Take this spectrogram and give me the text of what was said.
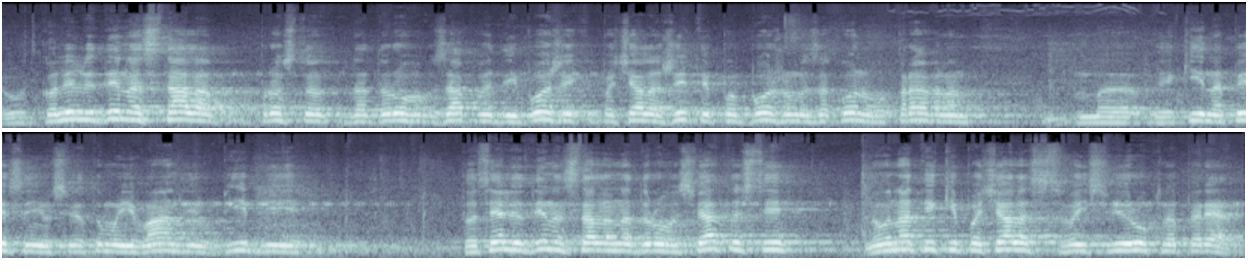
От коли людина стала просто на дорогу заповідей Божих і почала жити по Божому закону, по правилам, які написані у Святому Євангелії, в Біблії, то ця людина стала на дорогу святості, але вона тільки почала свій, свій рух наперед.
